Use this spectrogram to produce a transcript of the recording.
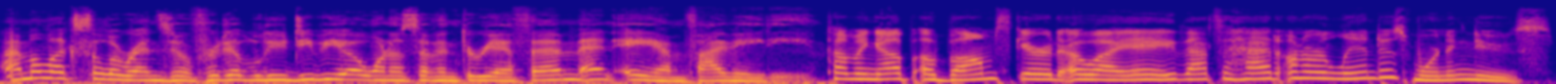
I'm Alexa Lorenzo for WDBO 1073 FM and AM 580. Coming up, a bomb scared OIA. That's ahead on Orlando's morning news.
